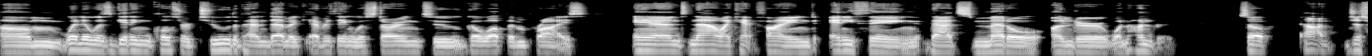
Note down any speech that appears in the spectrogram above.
um, when it was getting closer to the pandemic everything was starting to go up in price and now i can't find anything that's metal under 100 so i just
